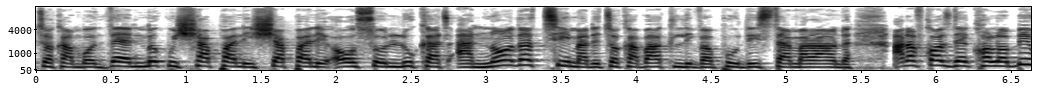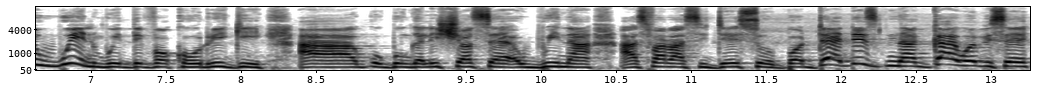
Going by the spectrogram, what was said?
talk. But then make we sharply, sharply also look at another team and they talk about Liverpool this time around. And of course, the Colombia win with Divock Origi, uh, Bungalicious uh, winner as far as he did so. But then this na guy where we say,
